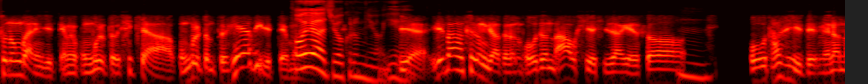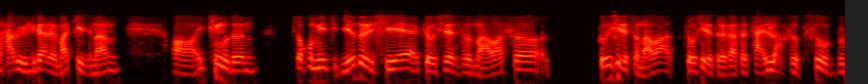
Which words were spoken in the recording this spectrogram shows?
수능반이기 때문에 공부를 더 시켜야 공부를 좀 더 해야 되기 때문에 더 해야죠. 그럼요. 예. 예 일반 수용자들은 오전 9시에 시작해서 음. 오후 5시 되면은 하루 일과를 마치지만 어, 이 친구들은 조금 일찍 8시에 교실에서 나와서 거실에서 나와 교실에 들어가서 자율학습 수업을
